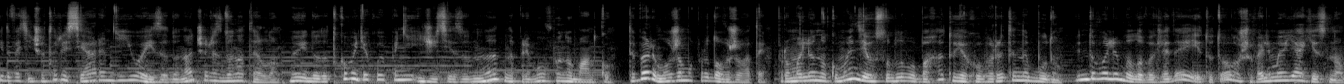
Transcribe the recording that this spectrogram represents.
P24 CRMDUA за донат через Donatello. Ну і додатково дякую пані Іджіці за донат напряму в монобанку. Тепер можемо продовжувати. Про малюнок у Манзі особливо багато я говорити не буду. Він доволі мило виглядає і до того ж вельми якісно.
